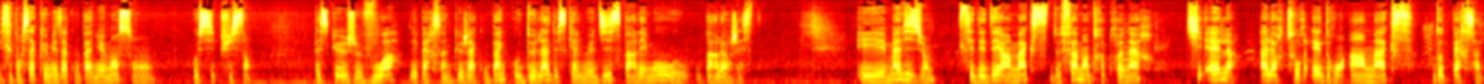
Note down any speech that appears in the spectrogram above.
Et c'est pour ça que mes accompagnements sont aussi puissant parce que je vois les personnes que j'accompagne au-delà de ce qu'elles me disent par les mots ou, par leurs gestes. Et ma vision, c'est d'aider un max de femmes entrepreneurs qui, elles, à leur tour, aideront un max d'autres personnes.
